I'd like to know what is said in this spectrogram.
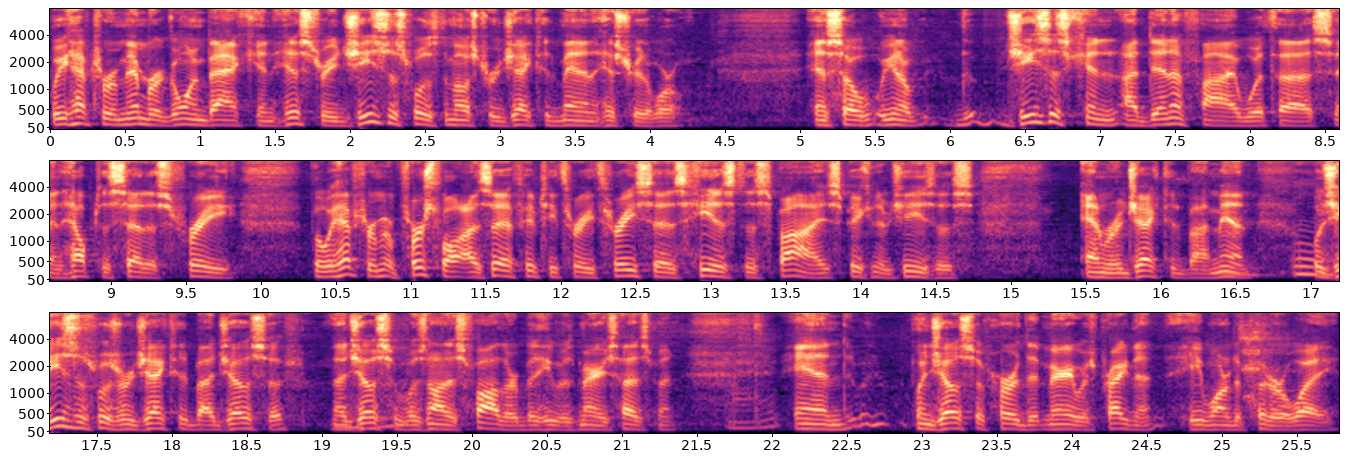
we have to remember going back in history, Jesus was the most rejected man in the history of the world. And so, you know, Jesus can identify with us and help to set us free. But we have to remember, first of all, Isaiah 53 3 says, He is despised, speaking of Jesus, and rejected by men. Well, Jesus was rejected by Joseph. Now, Joseph was not his father, but he was Mary's husband. And when Joseph heard that Mary was pregnant, he wanted to put her away.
